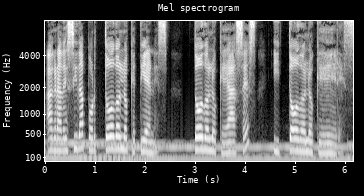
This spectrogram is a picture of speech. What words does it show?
agradecida por todo lo que tienes, todo lo que haces y todo lo que eres.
